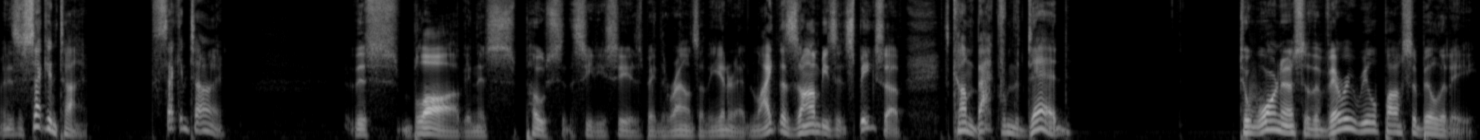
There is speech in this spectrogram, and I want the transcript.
I mean, this is the second time. Second time this blog and this post that the CDC has made the rounds on the internet. And like the zombies it speaks of, it's come back from the dead to warn us of the very real possibility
